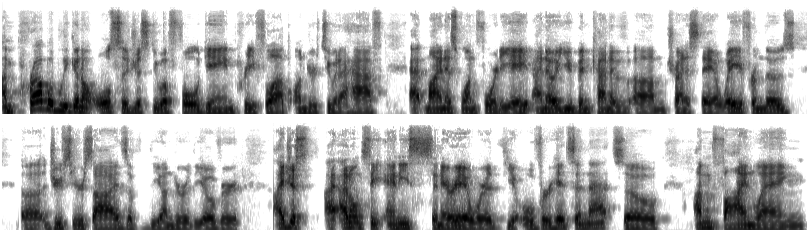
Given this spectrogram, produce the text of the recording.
I'm probably going to also just do a full game pre-flop under two and a half at minus 148. I know you've been kind of um, trying to stay away from those uh, juicier sides of the under or the over. I just I, I, don't see any scenario where the over hits in that. So I'm fine laying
